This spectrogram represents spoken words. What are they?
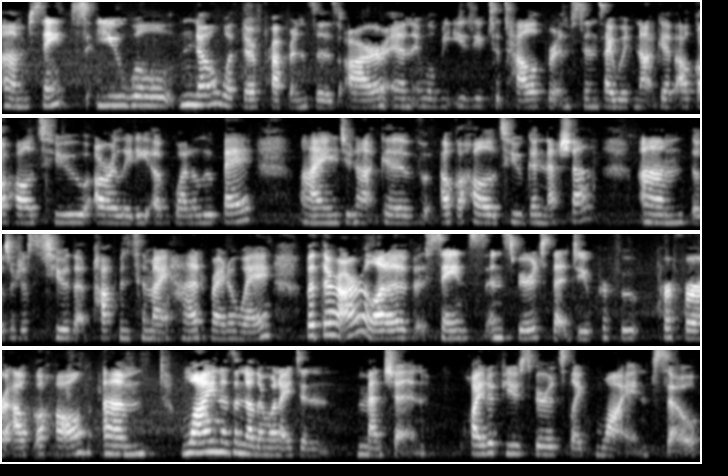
um, saints, you will know what their preferences are, and it will be easy to tell. For instance, I would not give alcohol to Our Lady of Guadalupe. I do not give alcohol to Ganesha. Um, those are just two that pop into my head right away. But there are a lot of saints and spirits that do prefer, prefer alcohol. Um, wine is another one I didn't mention. Quite a few spirits like wine. So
